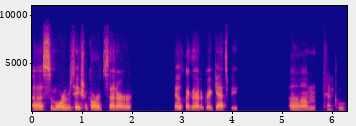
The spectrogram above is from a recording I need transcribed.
Uh, some more invitation cards that are, they look like they're at a Great Gatsby. Um, it's kind of cool.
